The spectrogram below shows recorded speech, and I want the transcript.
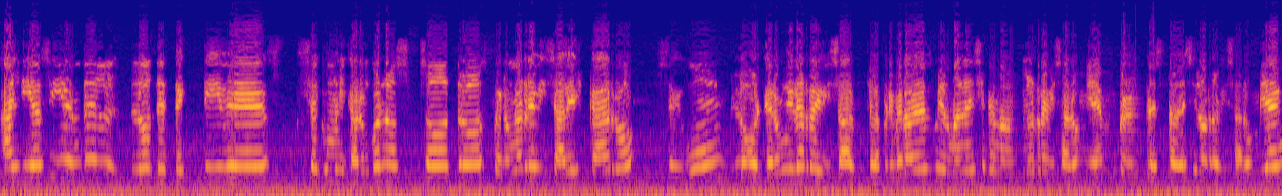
Al día siguiente los detectives se comunicaron con nosotros, fueron a revisar el carro, según lo volvieron a ir a revisar. La primera vez mi hermana dice que no lo revisaron bien, pero esta vez sí lo revisaron bien.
